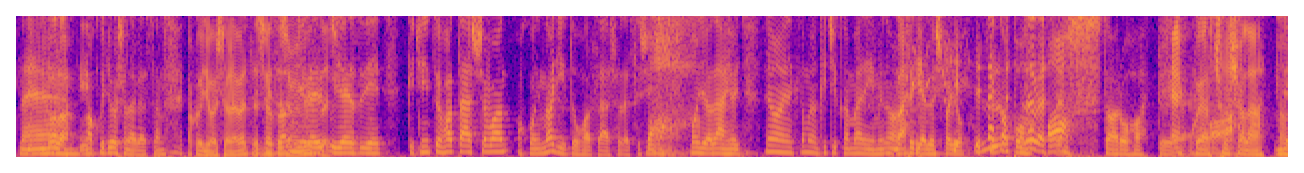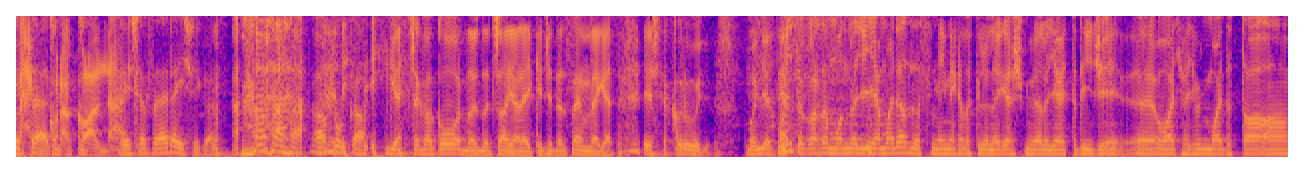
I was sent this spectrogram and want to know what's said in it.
Nem, Valami. akkor gyorsan leveszem. Akkor gyorsan leveszed, És az, biztos, a, ami mivel biztos. ugye ez egy kicsinyítő hatása van, akkor még nagyító hatása lesz. És így mondja a lány, hogy jaj, nekem olyan kicsik a melém, én olyan Várj. szégyellős vagyok. Lekapom Leveszed. azt a rohadt téve. Ekkorát sose láttam. Mekkora kalnák. És ez erre is igaz. Apuka. Igen, csak akkor hordosd a csajjal egy kicsit a szemveget, és akkor úgy. Mondja, Annyit akartam mondani, hogy ugye majd az lesz még neked a különleges, mivel ugye itt a DJ vagy, hogy majd ott a a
